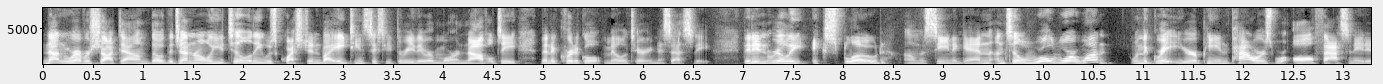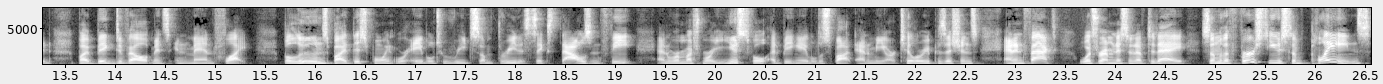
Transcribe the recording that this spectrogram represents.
None were ever shot down, though the general utility was questioned. By 1863, they were more a novelty than a critical military necessity. They didn't really explode on the scene again until World War I, when the great European powers were all fascinated by big developments in manned flight. Balloons by this point were able to reach some three to 6,000 feet and were much more useful at being able to spot enemy artillery positions. And in fact, what's reminiscent of today, some of the first use of planes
